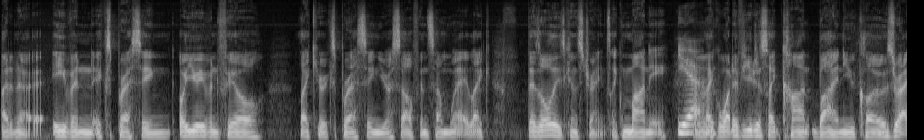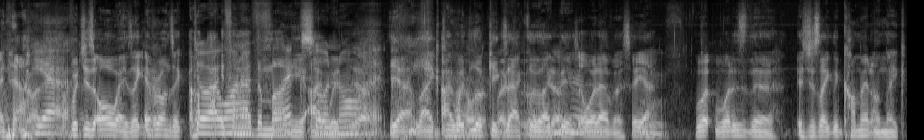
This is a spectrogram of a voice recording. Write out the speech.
I don't know even expressing or you even feel like you're expressing yourself in some way like there's all these constraints like money Yeah. like what if you just like can't buy new clothes right now God. Yeah. which is always like everyone's like oh, I if I had the money I would not? yeah like Do I I would wanna look exactly like that? this Yeah. or whatever so yeah Mm. what what is the it's just like the comment on like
